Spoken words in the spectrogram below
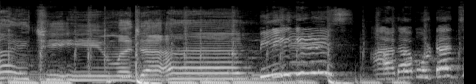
खायची मजा. आता पोटात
